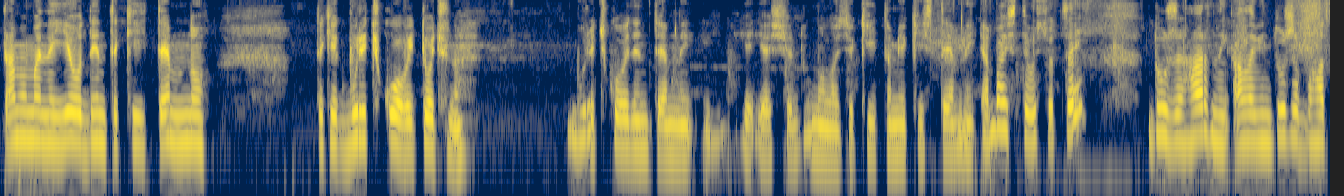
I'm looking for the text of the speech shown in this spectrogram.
там у мене є один такий темно, так як бурячковий, точно. Бурячковий один темний. Я, я ще думала, який там якийсь темний. А бачите, ось оцей дуже гарний, але він дуже багато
